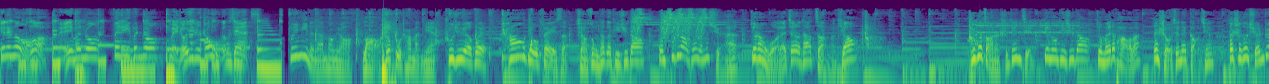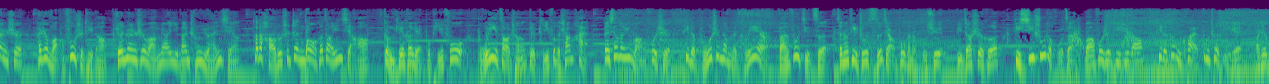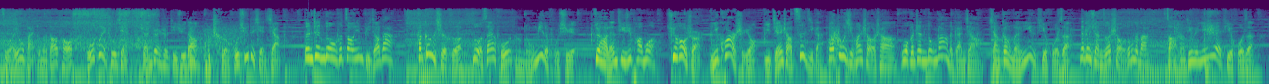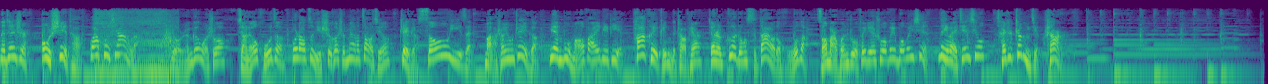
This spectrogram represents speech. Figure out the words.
天天跟我做，每天一分钟，飞了一分钟，每周一至周五更新。闺蜜的男朋友老是胡茬满面，出去约会超丢 face，想送她个剃须刀，但不知道该怎么选，就让我来教教她怎么挑。如果早上时间紧，电动剃须刀就没得跑了。但首先得搞清它适合旋转式还是往复式剃刀。旋转式网面一般呈圆形，它的好处是震动和噪音小，更贴合脸部皮肤，不易造成对皮肤的伤害。但相对于往复式，剃的不是那么的 clear，反复几次才能剃出死角部分的胡须，比较适合剃稀疏的胡子。往复式剃须刀剃得更快更彻底，而且左右摆动的刀头不会出现旋转式剃须刀扯胡须的现象。但震动和噪音比较大，它更适合络腮胡等浓密的胡须，最好连剃须泡沫、去后水一块儿使用，以减少刺激感。要不喜欢手上握个震动棒的感觉，想更文艺的剃胡子，那就选择手动的吧。早上听着音乐剃胡子，那真是 oh shit，刮破相了。有人跟我说想留胡子，不知道自己适合什么样的造型，这个 so easy，马上用这个面部毛发 A P P，它可以给你的照片加上各种 style 的胡子，扫码关注飞碟说微博微信，内外兼修才是正经事儿。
